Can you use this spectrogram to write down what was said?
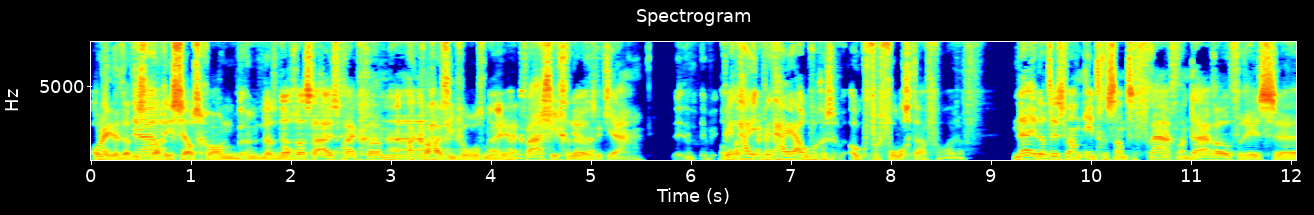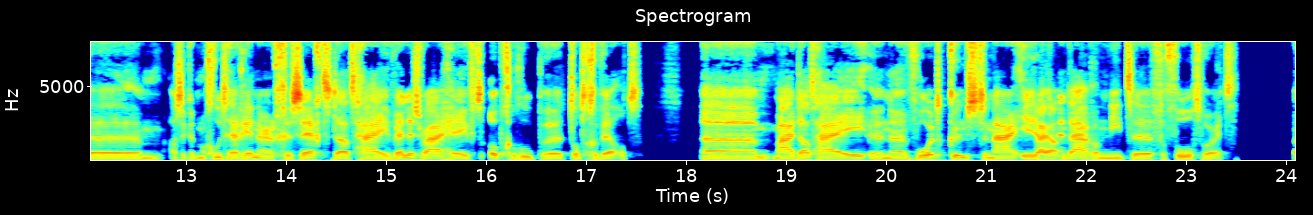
Oh nee, dat is, ja, dat is zelfs gewoon... Dat, dat nog... was de uitspraak van... Aquasi volgens mij, hè? Aquasi geloof ja. ik, ja. Werd hij, werd hij overigens ook vervolgd daarvoor? Of? Nee, dat is wel een interessante vraag. Want daarover is, uh, als ik het me goed herinner, gezegd dat hij weliswaar heeft opgeroepen tot geweld. Uh, maar dat hij een uh, woordkunstenaar is ja, ja. en daarom niet uh, vervolgd wordt.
